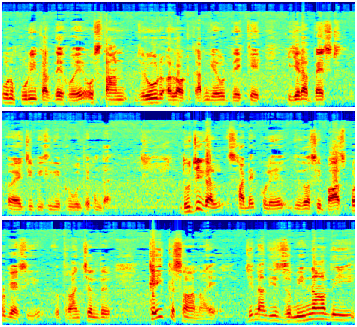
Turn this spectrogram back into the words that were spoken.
ਉਹਨੂੰ ਪੂਰੀ ਕਰਦੇ ਹੋਏ ਉਹ ਸਥਾਨ ਜ਼ਰੂਰ ਅਲਾਟ ਕਰਨਗੇ ਉਹ ਦੇਖ ਕੇ ਕਿ ਜਿਹੜਾ ਬੈਸਟ ਜੀਪੀਸੀ ਦੀ ਅਪਰੂਵਲ ਤੇ ਹੁੰਦਾ ਹੈ। ਦੂਜੀ ਗੱਲ, ਸਾਡੇ ਕੋਲੇ ਜਦੋਂ ਅਸੀਂ ਬਾਸਪੁਰ ਗਏ ਸੀ, ਉਤਰਾਂਚਲ ਦੇ ਕਈ ਕਿਸਾਨ ਆਏ, ਜਿਨ੍ਹਾਂ ਦੀ ਜ਼ਮੀਨਾਂ ਦੀ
